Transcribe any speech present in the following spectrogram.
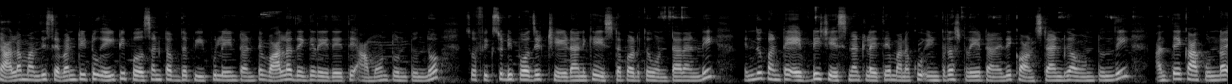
చాలామంది seventy to eighty percent of the people ఏంటంటే వాళ్ళ దగ్గర ఏదైతే అమౌంట్ ఉంటుందో సో ఫిక్స్డ్ డిపాజిట్ చేయడానికే ఇష్టపడుతూ ఉంటారండి. ఎందుకంటే ఎఫ్డీ చేసినట్లయితే మనకు ఇంట్రెస్ట్ రేట్ అనేది కాన్స్టాంట్గా ఉంటుంది. అంతేకాకుండా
